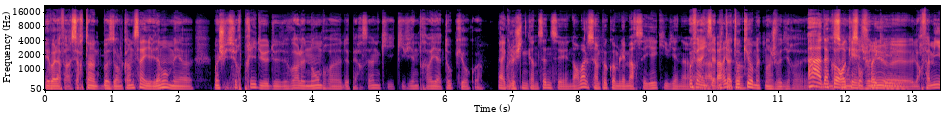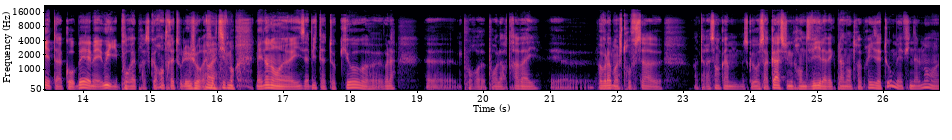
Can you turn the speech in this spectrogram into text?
Et voilà, enfin certains bossent dans le Kansai évidemment, mais moi je suis surpris de, voir le nombre de personnes qui, qui, viennent travailler à Tokyo, quoi. Avec le Shinkansen, c'est normal. C'est un peu comme les Marseillais qui viennent. enfin, euh, ils habitent à Tokyo maintenant, je veux dire. Euh, ah, d'accord, ok. Ils sont venus, euh, leur famille est à Kobe, mais oui, ils pourraient presque rentrer tous les jours, effectivement. Mais non, non, ils habitent à Tokyo, voilà, pour, pour leur travail. Et, voilà, moi, je trouve ça intéressant quand même, parce que Osaka, c'est une grande ville avec plein d'entreprises et tout, mais finalement,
